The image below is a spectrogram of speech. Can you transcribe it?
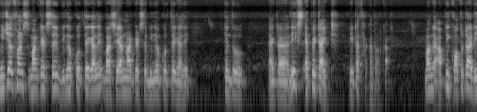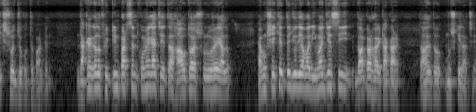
মিউচুয়াল ফান্ডস মার্কেটসে বিনিয়োগ করতে গেলে বা শেয়ার মার্কেটসে বিনিয়োগ করতে গেলে কিন্তু একটা রিস্ক অ্যাপেটাইট এটা থাকা দরকার। মানে আপনি কতটা রিস্ক সহ্য করতে পারবেন? দেখা গেল ফিফটিন পার্সেন্ট কমে গেছে, তা হাও তো আর শুরু হয়ে গেল। এবং সেই ক্ষেত্রে যদি আবার ইমার্জেন্সি দরকার হয় টাকার, তাহলে তো মুশকিল আছে।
